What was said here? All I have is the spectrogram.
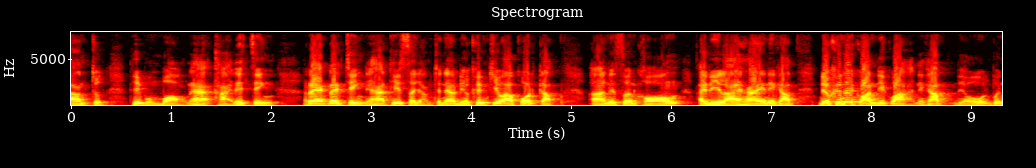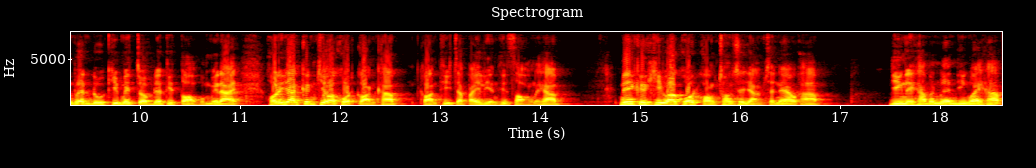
ตามจุดที่ผมบอกนะฮะขายได้จริง แรกได้จริงนะฮะที่สยามชาแนลเดี๋ยวขึ้น QR code กับในส่วนของ ID Line ให้นะครับเดี๋ยวขึ้นให้ก่อนดีกว่านะครับเดี๋ยวเพื่อนๆดูคลิปไม่จบเดี๋ยวติดต่อผมไม่ได้ขออนุญาตขึ้น QR code ก่อนครับก่อนที่จะไปเหรียญที่สองนะครับนี่คือ QR code ของช่องสยามชาแนลครับยิงเลยครับเพื่อนๆยิงไว้ครับ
